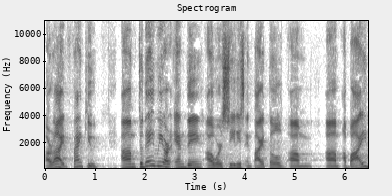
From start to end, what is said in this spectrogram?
All right, thank you. Um, today we are ending our series entitled um, um, Abide.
